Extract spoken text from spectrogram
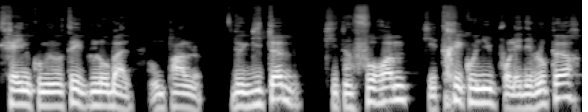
créer une communauté globale. On parle de GitHub, qui est un forum qui est très connu pour les développeurs.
